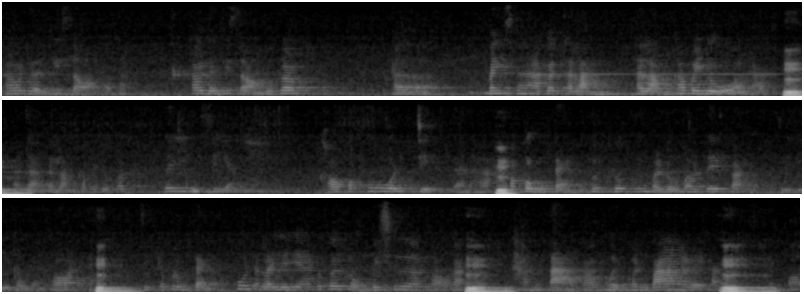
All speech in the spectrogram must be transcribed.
เข้าเดือนที่สองแล้วค่ะเข้าเดือนที่สองลูกก็เอ่อไม่ทราบก็ถลำถลำเข้าไปดูอะค่ะอืมอาจารย์ถลำเข้าไปดูก็ได้ยินเสียงเขาก็พูดจิตนะคะอืมเขาปรุงแต่งเพิ่งเพิ่งเพิ่งมารู้เมื่อได้ฟัง ซีดีของหลวงพ่อนะคะอืมจิตก็ปรุงแต่งพูดอะไรเยอะแยะลูกก็หลงไปเชื่อเขาค่ะอืมทำตามเขาเหมือนคนบ้าเลยค่ะอืมหลวงพ่อ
